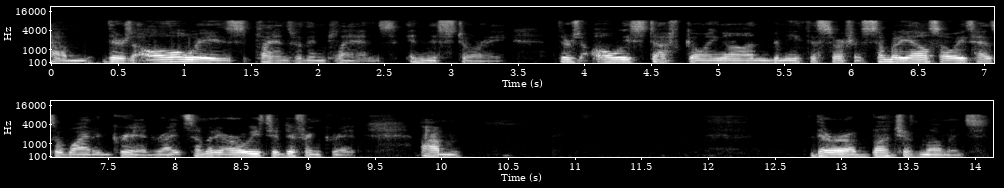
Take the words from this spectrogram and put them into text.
Um, there's always plans within plans in this story. There's always stuff going on beneath the surface. Somebody else always has a wider grid, right? Somebody always a different grid. Um, there are a bunch of moments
